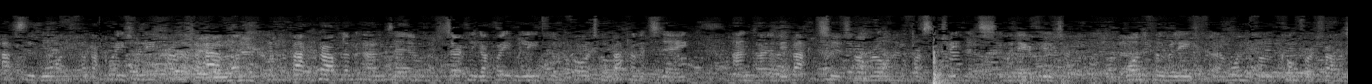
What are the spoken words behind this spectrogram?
Absolutely wonderful. Got great relief from it. I have a back problem, and um, certainly got great relief. Looking forward to going back on it today, and I'll be back to Tom Ronan for some treatments in the near future. Wonderful relief and wonderful comfort from it.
